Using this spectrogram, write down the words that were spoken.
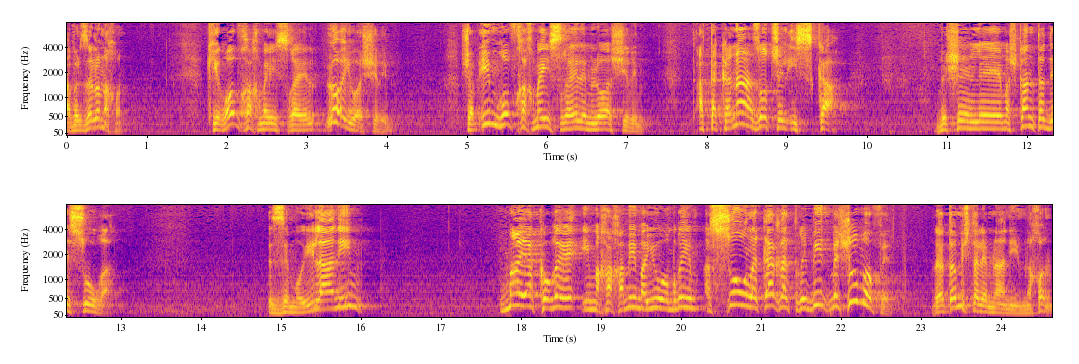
אבל זה לא נכון. כי רוב חכמי ישראל לא היו עשירים. עכשיו, אם רוב חכמי ישראל הם לא עשירים, התקנה הזאת של עסקה ושל אה, משכנתא דסורא, זה מועיל לעניים? מה היה קורה אם החכמים היו אומרים, אסור לקחת ריבית בשום אופן? זה יותר משתלם לעניים, נכון?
